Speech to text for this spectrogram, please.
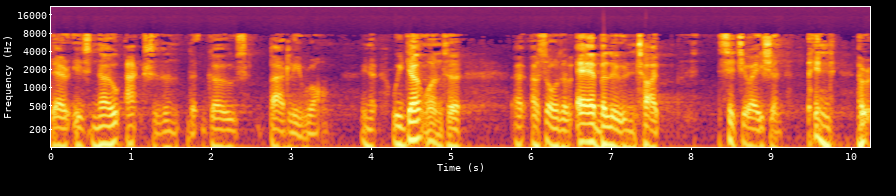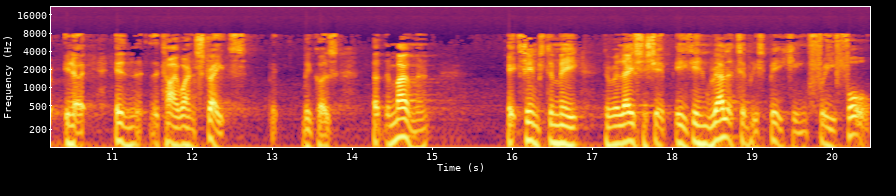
there is no accident that goes badly wrong. You know, we don't want a, a, a sort of air balloon type situation in, you know, in the Taiwan Straits, because at the moment it seems to me the relationship is in relatively speaking free fall.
